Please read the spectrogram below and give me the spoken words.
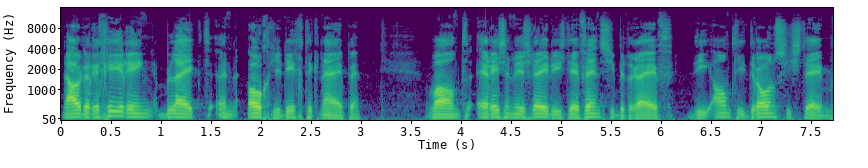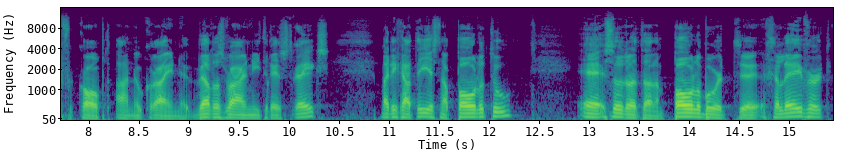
Nou, de regering blijkt een oogje dicht te knijpen. Want er is een Israëlisch defensiebedrijf die anti-dronesystemen verkoopt aan Oekraïne. Weliswaar niet rechtstreeks, maar die gaat eerst naar Polen toe. Eh, zodat het aan Polen wordt eh, geleverd.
